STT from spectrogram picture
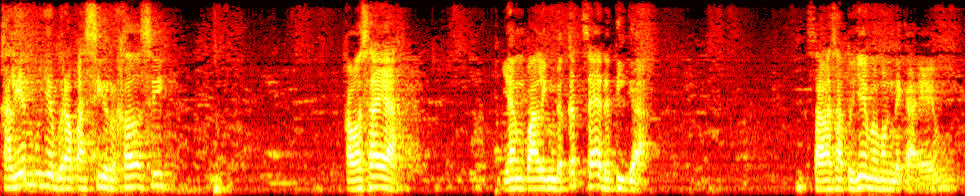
kalian punya berapa circle sih? Kalau saya, yang paling deket saya ada tiga. Salah satunya memang DKM,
